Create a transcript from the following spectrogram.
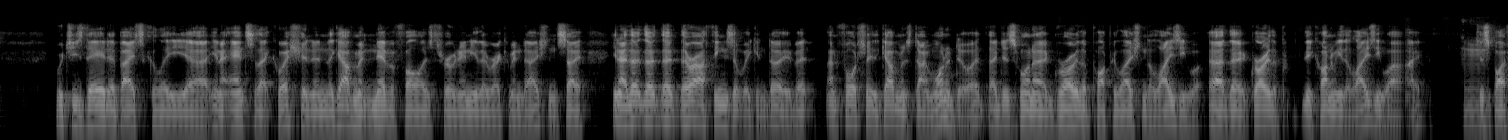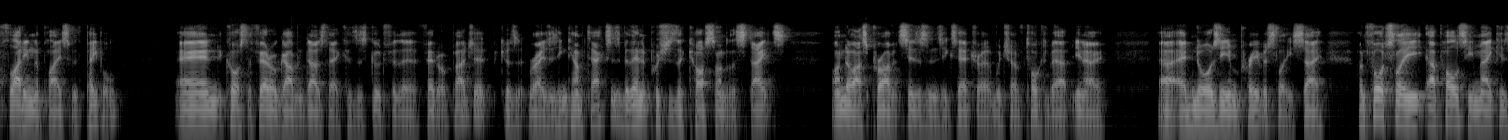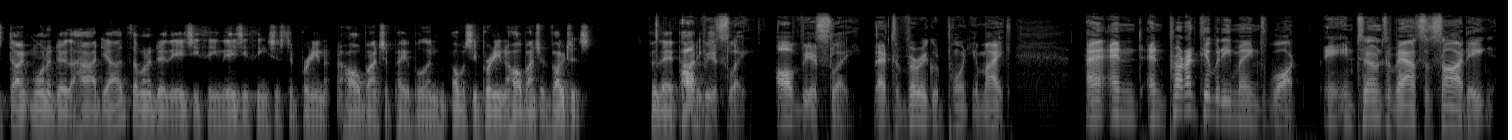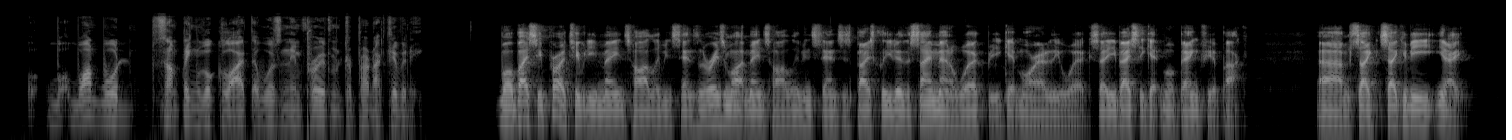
which is there to basically uh, you know answer that question, and the government never follows through on any of the recommendations. So you know there, there, there are things that we can do, but unfortunately the governments don't want to do it. They just want to grow the population the lazy, uh, the grow the, the economy the lazy way mm. just by flooding the place with people. And of course, the federal government does that because it's good for the federal budget because it raises income taxes, but then it pushes the costs onto the states, onto us private citizens, etc., which I've talked about, you know, uh, ad nauseum previously. So unfortunately, our policymakers don't want to do the hard yards. They want to do the easy thing. The easy thing is just to bring in a whole bunch of people and obviously bring in a whole bunch of voters for their party. Obviously, obviously, that's a very good point you make. And and productivity means what in terms of our society? What would something look like that was an improvement to productivity? Well, basically, productivity means high living standards. And the reason why it means high living standards is basically you do the same amount of work, but you get more out of your work. So you basically get more bang for your buck. Um, so, so it could be, you know,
